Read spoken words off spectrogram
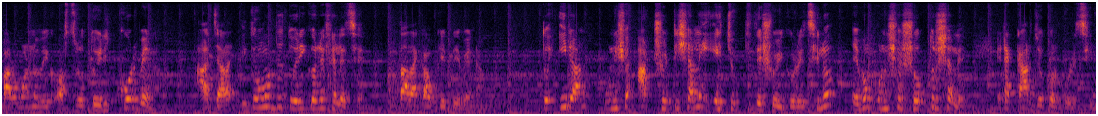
পারমাণবিক অস্ত্র তৈরি করবে না। আর যারা ইতোমধ্যে তৈরি করে ফেলেছে, তারা কাউকে দেবে না। তো ইরান উনিশশো আটষট্টি সালে এই চুক্তিতে সই করেছিল এবং উনিশশো সত্তর সালে এটা কার্যকর করেছিল।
